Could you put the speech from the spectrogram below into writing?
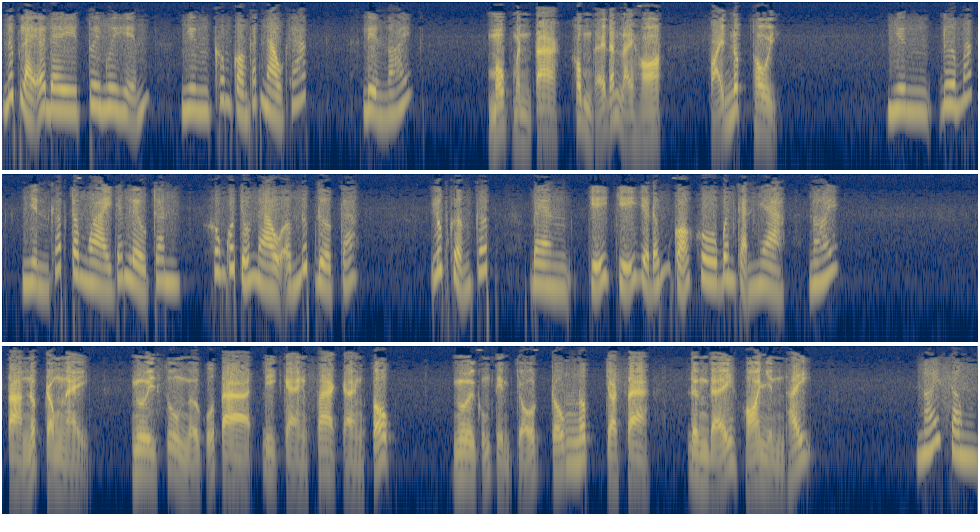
Núp lại ở đây tuy nguy hiểm, nhưng không còn cách nào khác. Liền nói. Một mình ta không thể đánh lại họ, phải núp thôi. Nhưng đưa mắt nhìn khắp trong ngoài gian lều tranh, không có chỗ nào ẩn núp được cả. Lúc khẩn cấp, bèn chỉ chỉ vào đống cỏ khô bên cạnh nhà, nói. Ta núp trong này, người xua ngựa của ta đi càng xa càng tốt. Người cũng tìm chỗ trốn núp cho xa, đừng để họ nhìn thấy. Nói xong,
